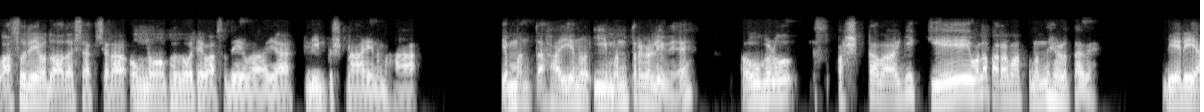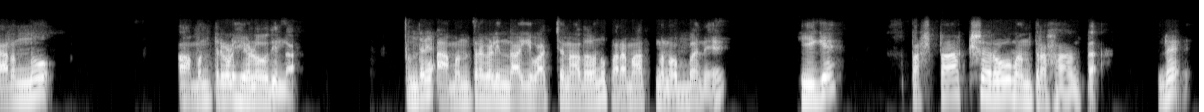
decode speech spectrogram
ವಾಸುದೇವ ದ್ವಾದಶಾಕ್ಷರ, ಓಂ ನಮೋ ಭಗವತೆ ವಾಸುದೇವಾಯ, ಕ್ಲೀಂ ಕೃಷ್ಣಾಯ ನಮಃ ಎಂಬಂತಹ ಏನು ಈ ಮಂತ್ರಗಳಿವೆ, ಅವುಗಳು ಸ್ಪಷ್ಟವಾಗಿ ಕೇವಲ ಪರಮಾತ್ಮನನ್ನು ಹೇಳ್ತವೆ. ಬೇರೆ ಯಾರನ್ನೂ ಆ ಮಂತ್ರಗಳು ಹೇಳೋದಿಲ್ಲ. ಅಂದ್ರೆ ಆ ಮಂತ್ರಗಳಿಂದಾಗಿ ವಾಚ್ಯನಾದವನು ಪರಮಾತ್ಮನೊಬ್ಬನೇ. ಹೀಗೆ ಸ್ಪಷ್ಟಾಕ್ಷರೋ ಮಂತ್ರ ಅಂತ. ಅಂದ್ರೆ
